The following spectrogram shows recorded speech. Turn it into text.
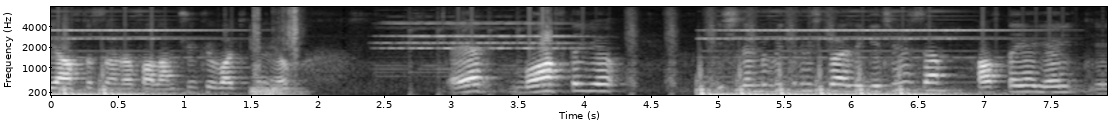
Bir hafta sonra falan çünkü vakitim yok. Eğer bu haftayı işlerimi bitirmiş bir halde geçirirsem haftaya yayın, e,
